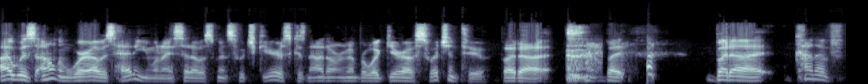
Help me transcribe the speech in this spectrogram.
i was i don't know where i was heading when i said i was going to switch gears because now i don't remember what gear i was switching to. But uh but but uh, kind of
